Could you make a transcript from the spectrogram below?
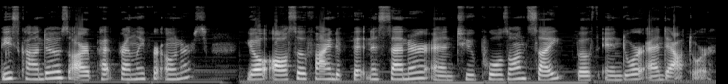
These condos are pet friendly for owners. You'll also find a fitness center and two pools on site, both indoor and outdoor.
